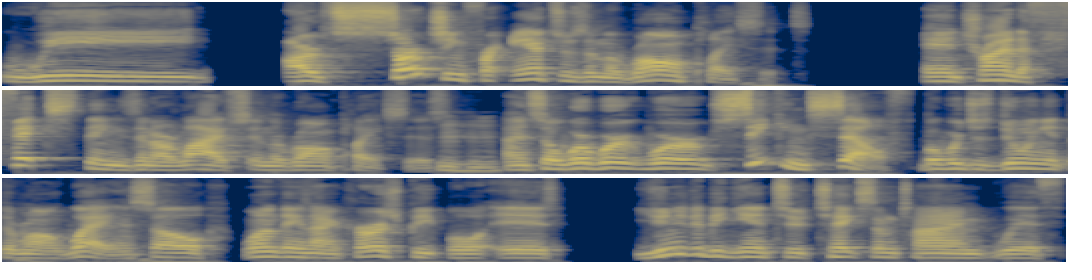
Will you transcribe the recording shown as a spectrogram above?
we are searching for answers in the wrong places and trying to fix things in our lives in the wrong places. Mhm. And so we're, we're, we're seeking self, but we're just doing it the wrong way. And so one of the things I encourage people is you need to begin to take some time with,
